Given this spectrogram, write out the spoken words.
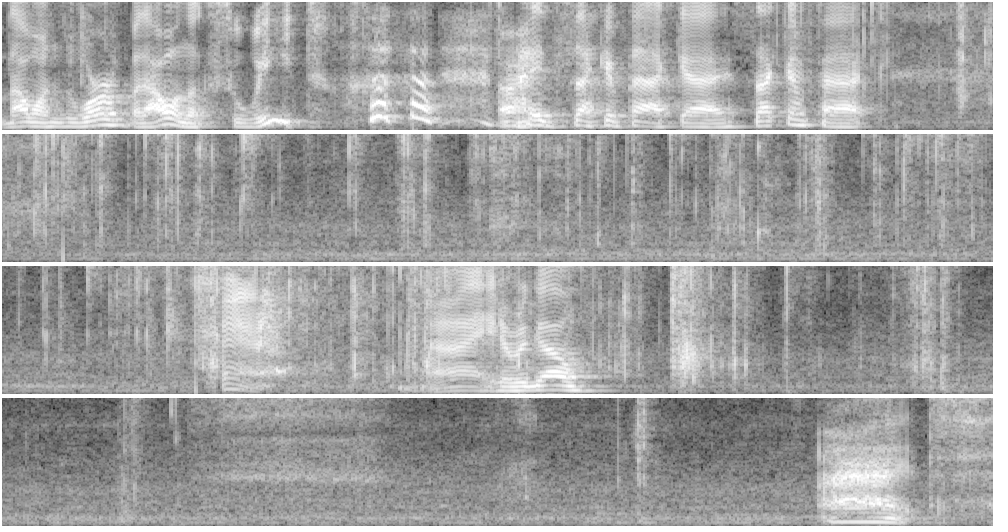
that one's worth, but that one looks sweet. All right, second pack, guys. Second pack. Eh. All right, here we go. All right,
